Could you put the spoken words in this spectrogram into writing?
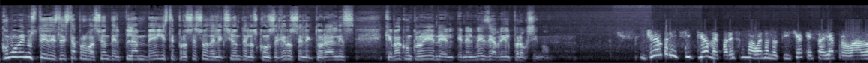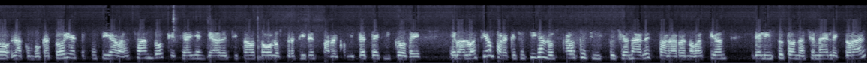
¿Cómo, ven ustedes esta aprobación del Plan B y este proceso de elección de los consejeros electorales que va a concluir en el, en el mes de abril próximo? Yo en principio me parece una buena noticia que se haya aprobado la convocatoria, que esto siga avanzando, que se hayan ya designado todos los perfiles para el Comité Técnico de Evaluación, para que se sigan los cauces institucionales para la renovación del Instituto Nacional Electoral.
